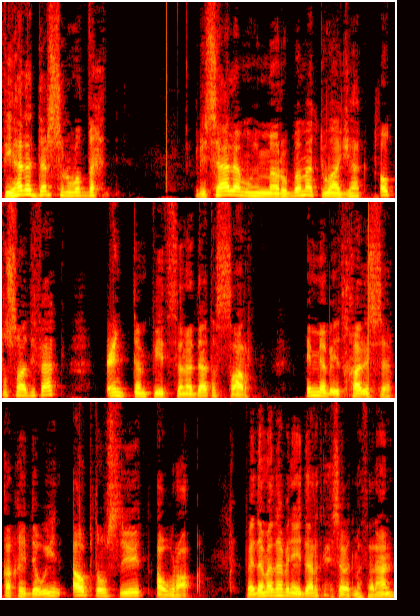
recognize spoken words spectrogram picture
في هذا الدرس سنوضح رسالة مهمة ربما تواجهك أو تصادفك عند تنفيذ سندات الصرف إما بإدخال استحقاق يدويين أو بتوسيط أوراق. فإذا ما ذهبنا إدارة الحسابات مثلا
